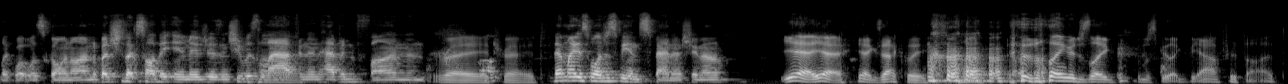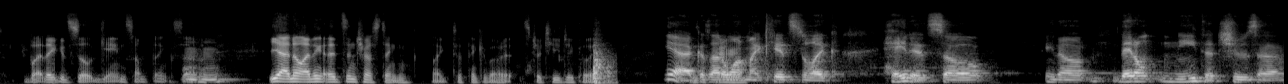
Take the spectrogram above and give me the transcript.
like what was going on, but she like saw the images and she was Uh-huh. laughing and having fun, and Right, Well- right. that might as well just be in Spanish, you know? Yeah, yeah, yeah, exactly. Uh-huh. the language is like will just be like the afterthought, but they could still gain something. So Mhm. yeah, no, I think it's interesting, like to think about it strategically. Yeah, because I don't want my kids to like hate it. So, you know, they don't need to choose uh,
